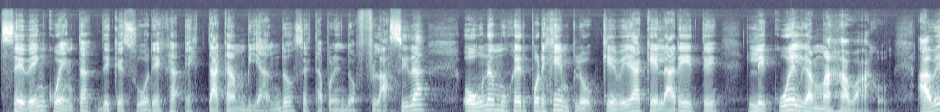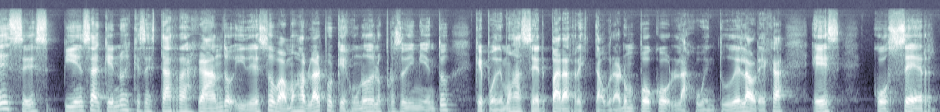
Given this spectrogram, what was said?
se den cuenta de que su oreja está cambiando, se está poniendo flácida, o una mujer, por ejemplo, que vea que el arete le cuelga más abajo. A veces piensan que no es que se está rasgando y de eso vamos a hablar porque es uno de los procedimientos que podemos hacer para restaurar un poco la juventud de la oreja, es coser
